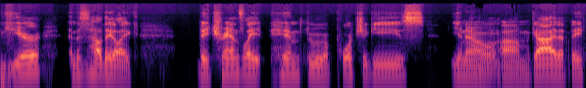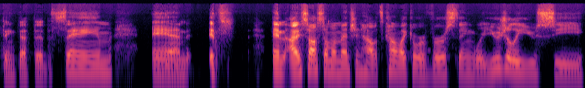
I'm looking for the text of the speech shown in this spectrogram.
here and this is how they like they translate him through a Portuguese you know Mhm. um guy that they think that they're the same and it's and I saw someone mention how it's kind of like a reverse thing where usually you see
